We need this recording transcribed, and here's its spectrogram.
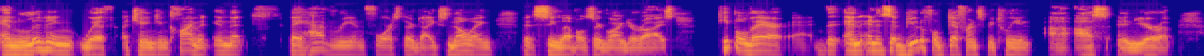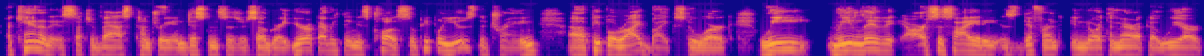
and living with a changing climate in that they have reinforced their dikes knowing that sea levels are going to rise. People there eh, and and it's a beautiful difference between uh, us and europe. Uh, canada is such a vast country and distances are so great. Europe everything is close so people use the train uh, people ride bikes to work. We we live our society is different in north america. We are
